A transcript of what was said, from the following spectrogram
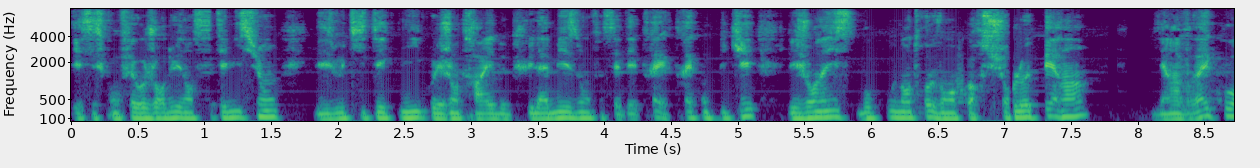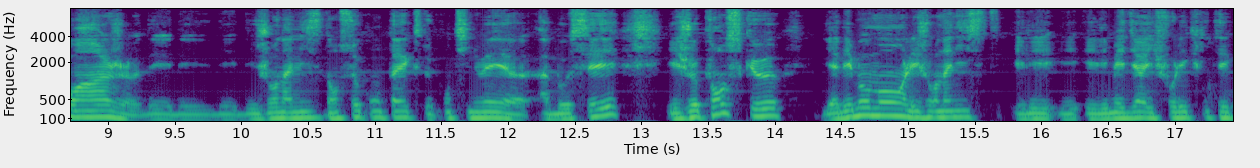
et c'est ce qu'on fait aujourd'hui dans cette émission, des outils techniques où les gens travaillent depuis la maison. Enfin, c'était très très compliqué. Les journalistes, beaucoup d'entre eux vont encore sur le terrain. Il y a un vrai courage des, journalistes dans ce contexte de continuer euh, à bosser. Et je pense que il y a des moments, les journalistes et les, médias, il faut les critiquer,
